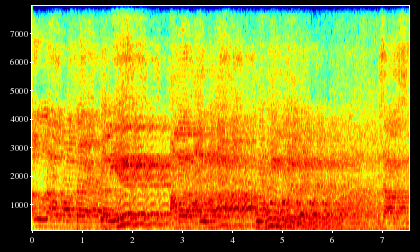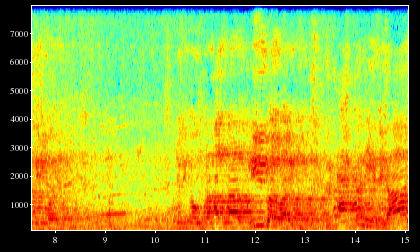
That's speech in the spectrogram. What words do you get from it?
আল্লাহ পাক তার একটা নিয়ে আমার আল্লাহ কবুল করে যদি কেউ আল্লাহর দরবারে একটা নিয়ে যায়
